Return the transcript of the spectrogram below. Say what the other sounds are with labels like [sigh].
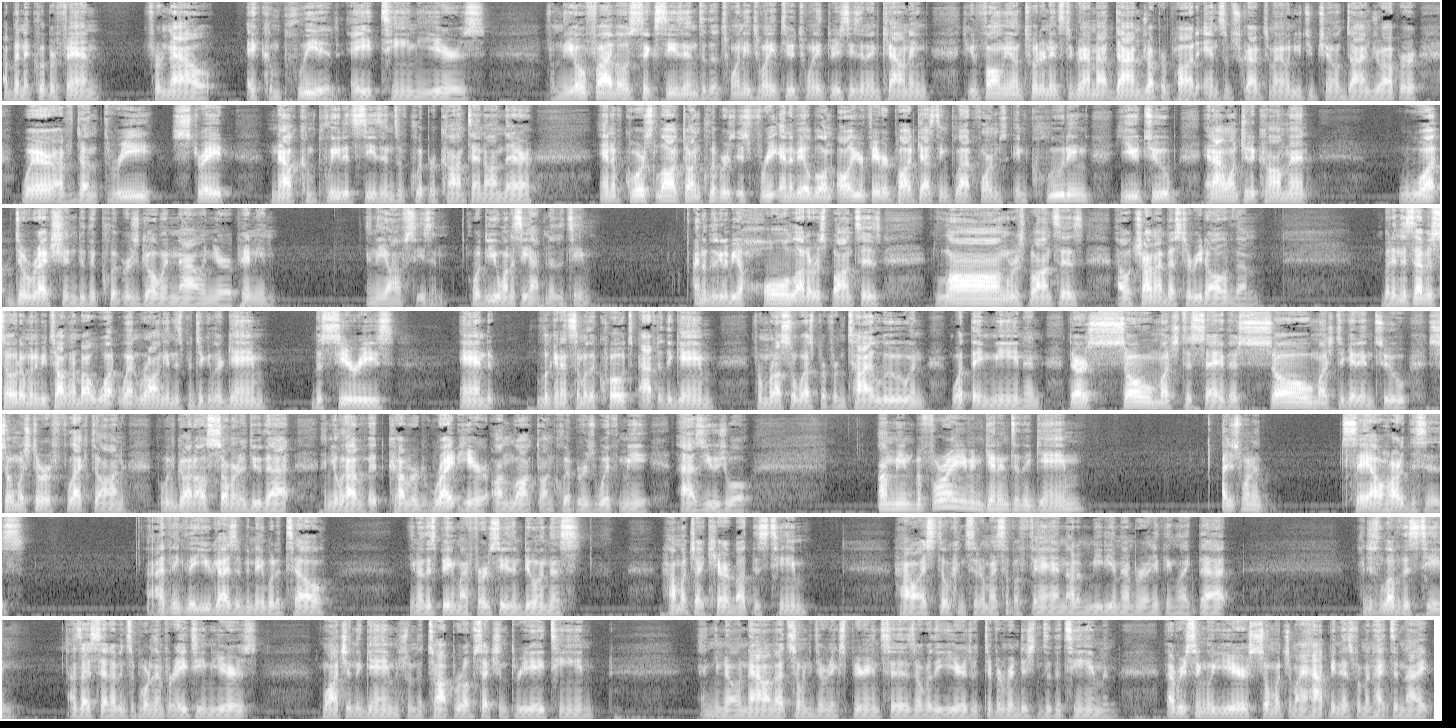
I've been a Clipper fan for now a completed 18 years from the 0506 season to the 2022 23 season and counting. You can follow me on Twitter and Instagram at Dime Dropper Pod and subscribe to my own YouTube channel, Dime Dropper, where I've done three straight, now completed seasons of Clipper content on there. And of course, Locked On Clippers is free and available on all your favorite podcasting platforms, including YouTube. And I want you to comment what direction do the Clippers go in now, in your opinion, in the offseason? What do you want to see happen to the team? I know there's going to be a whole lot of responses, long responses. I will try my best to read all of them. But in this episode, I'm going to be talking about what went wrong in this particular game, the series, and looking at some of the quotes after the game from Russell Westbrook, from Ty Lue, and what they mean. And there is so much to say. There's so much to get into, so much to reflect on. But we've got all summer to do that, and you'll have it covered right here on Locked On Clippers with me as usual. I mean, before I even get into the game, I just want to say how hard this is. I think that you guys have been able to tell, you know, this being my first season doing this, how much I care about this team, how I still consider myself a fan, not a media member or anything like that. I just love this team. As I said, I've been supporting them for 18 years, watching the games from the top row of Section 318 and you know, now I've had so many different experiences over the years with different renditions of the team, and every single year, so much of my happiness from a night to night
